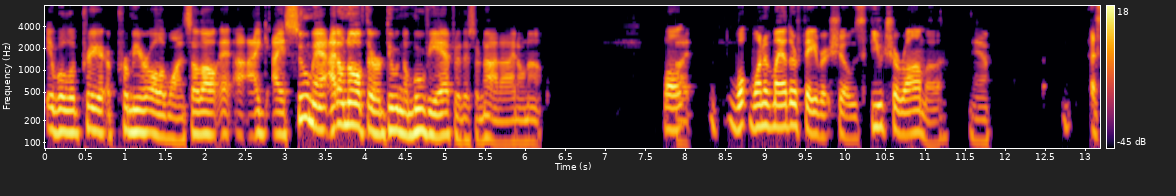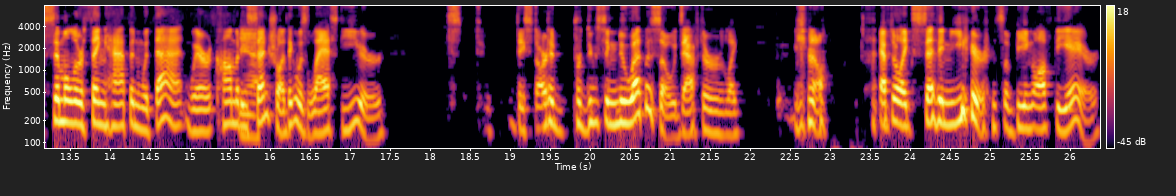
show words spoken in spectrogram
it will pre- premiere all at once. Although I, I, I assume I don't know if they're doing a movie after this or not. I don't know. Well, But- one of my other favorite shows, Futurama, Yeah. a similar thing happened with that where Comedy Yeah. Central, I think it was last year, they started producing new episodes after like, you know, after like seven years of being off the air.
